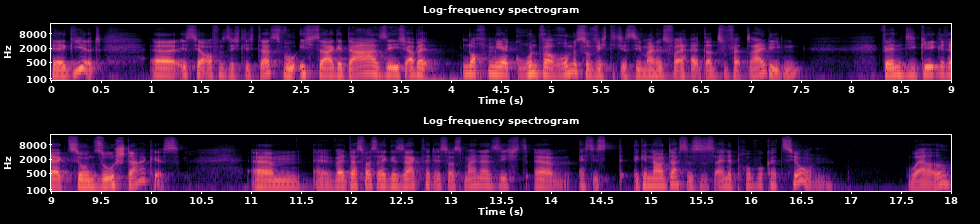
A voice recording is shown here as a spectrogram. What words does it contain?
reagiert, äh, ist ja offensichtlich das, wo ich sage, da sehe ich aber noch mehr Grund, warum es so wichtig ist, die Meinungsfreiheit dann zu verteidigen, wenn die Gegenreaktion so stark ist. Ähm, äh, weil das, was er gesagt hat, ist aus meiner Sicht, ähm, es ist genau das, es ist eine Provokation. Well,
